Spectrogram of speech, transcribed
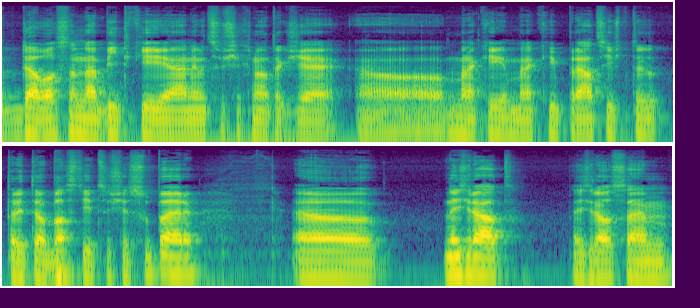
dával jsem nabídky, já nevím co všechno, takže uh, mraky, mraky práci v tady té oblasti, což je super. Uh, nežrát, nežral jsem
